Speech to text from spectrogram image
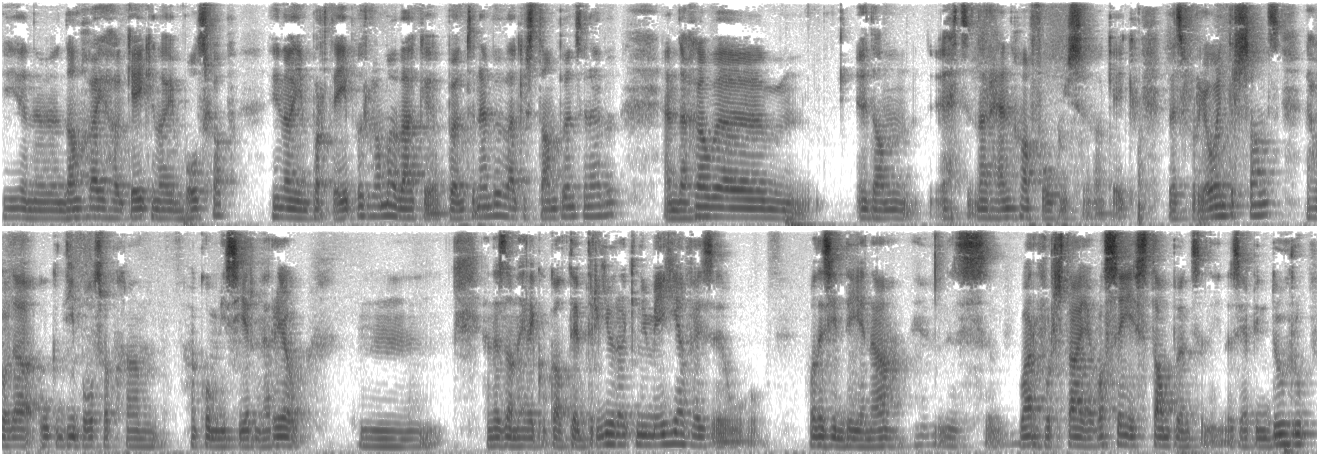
En eh, dan ga je gaan kijken naar je boodschap, naar je partijprogramma, welke punten hebben, we, welke standpunten hebben. En dan gaan we eh, dan echt naar hen gaan focussen. Van kijk, dat is voor jou interessant, dan gaan we dat, ook die boodschap gaan, gaan communiceren naar jou. Hmm. En dat is dan eigenlijk ook al tip 3 wat ik nu meegeef, is wat is je DNA? Dus eh, waarvoor sta je? Wat zijn je standpunten? Dus je hebt een doelgroep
